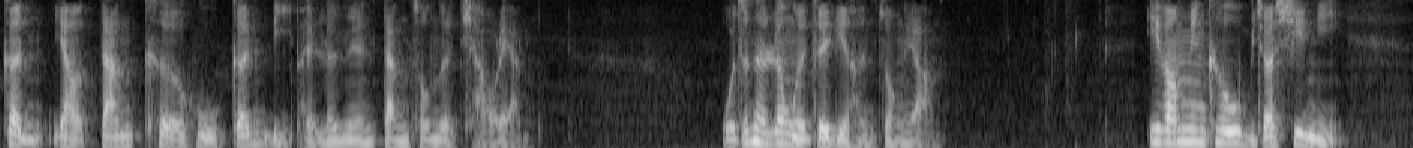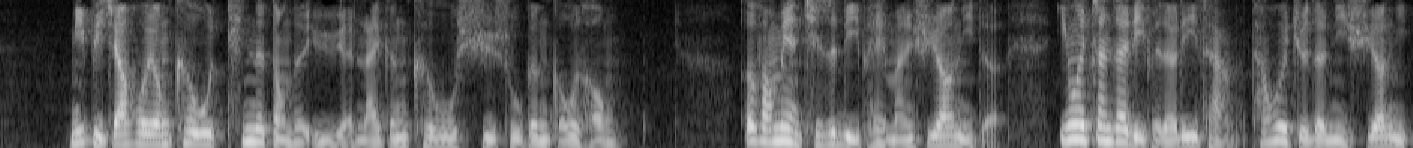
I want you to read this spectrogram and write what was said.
更要当客户跟理赔人员当中的桥梁。我真的认为这一点很重要。一方面，客户比较信你，你比较会用客户听得懂的语言来跟客户叙述跟沟通。二方面，其实理赔蛮需要你的，因为站在理赔的立场，他会觉得你需要你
